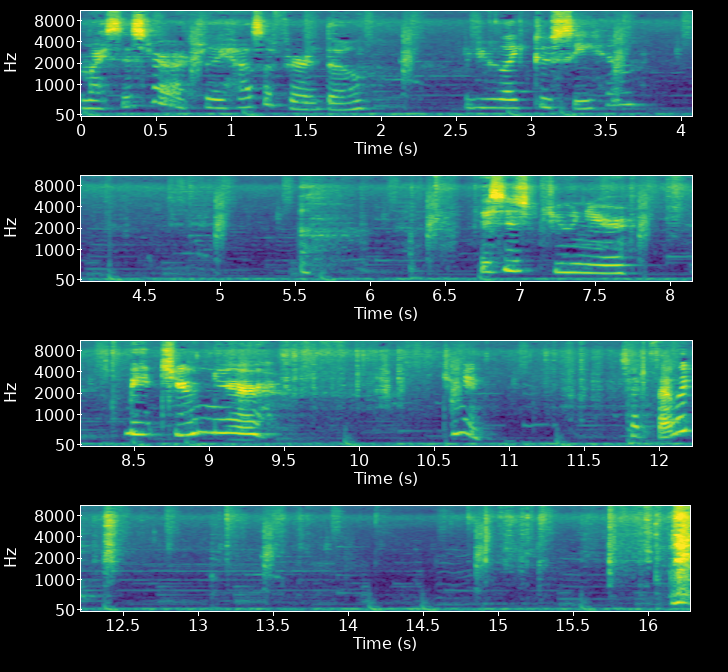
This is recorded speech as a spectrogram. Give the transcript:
my sister actually has a ferret though. Would you like to see him? This is Junior. Meet Junior. Junior. Is that Violet?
